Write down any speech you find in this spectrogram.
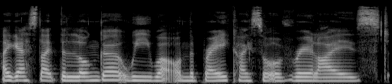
I guess, like the longer we were on the break, I sort of realized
